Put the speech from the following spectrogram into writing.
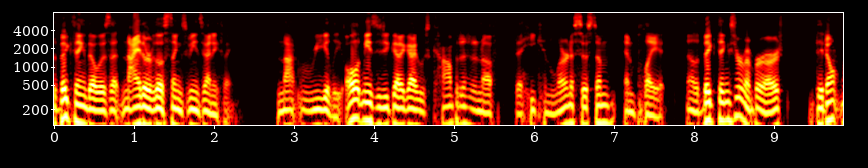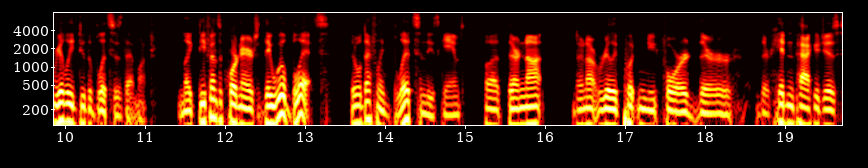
the big thing though is that neither of those things means anything. Not really. All it means is you got a guy who's competent enough that he can learn a system and play it. Now, the big things to remember are they don't really do the blitzes that much. Like defensive coordinators, they will blitz. They will definitely blitz in these games, but they're not they're not really putting you forward their their hidden packages.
